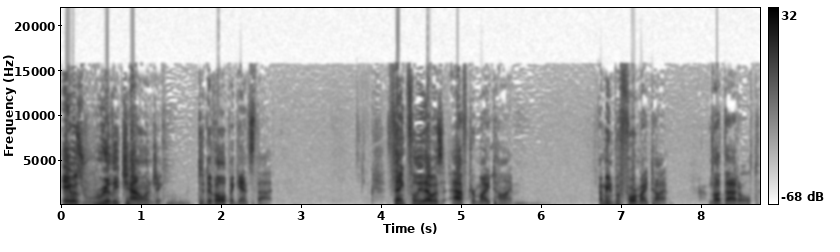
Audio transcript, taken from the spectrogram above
It was really challenging to develop against that. Thankfully, that was after my time. I mean, before my time. I'm not that old.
